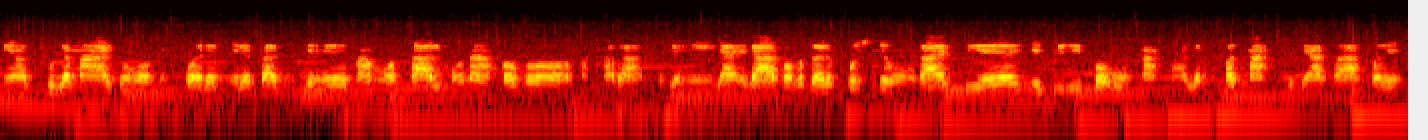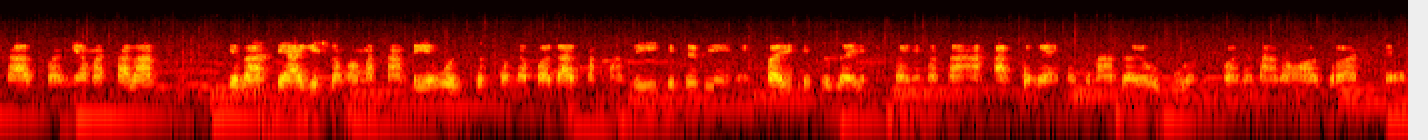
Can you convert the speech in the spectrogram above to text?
میاد پول مردم رو می‌خوره میره بعد میگه من مسلمونم بابا. مثلا یعنی در واقع داره پشت اون قضیه یه جوری با اون مسئله می‌خواد مسئولیت و کنی یا مثلا که وقتی اگه شما مثلا به یه عضو خانوادت مثلا به که ببین این کاری که تو داری می‌کنی مثلا خط قرمز من داره عبور می‌کنه من آزار میده.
